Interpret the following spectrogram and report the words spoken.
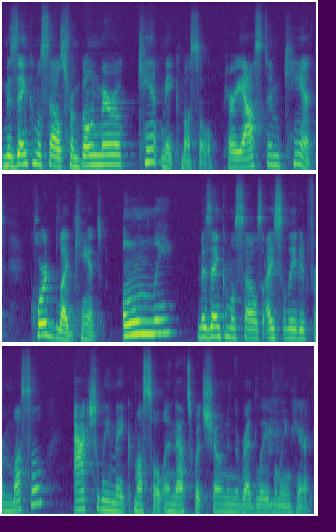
mesenchymal cells from bone marrow can't make muscle. Periosteum can't. Cord blood can't. Only mesenchymal cells isolated from muscle actually make muscle, and that's what's shown in the red labeling here.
